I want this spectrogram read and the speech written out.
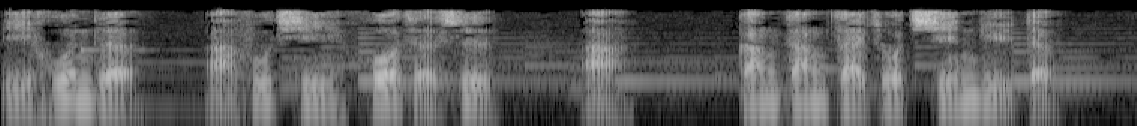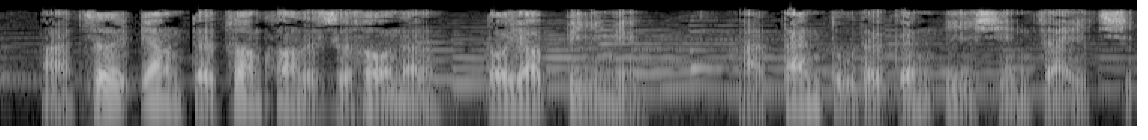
已婚的。啊，夫妻或者是啊，刚刚在做情侣的啊这样的状况的时候呢，都要避免啊单独的跟异性在一起。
